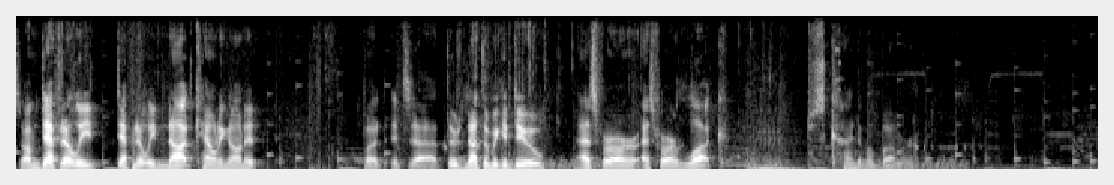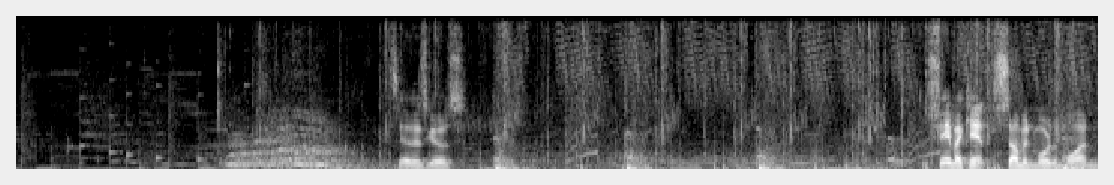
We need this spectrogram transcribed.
So I'm definitely, definitely not counting on it. But it's, uh, there's nothing we could do as for our, as for our luck. Just kind of a bummer. see how this goes. It's a shame I can't summon more than one.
